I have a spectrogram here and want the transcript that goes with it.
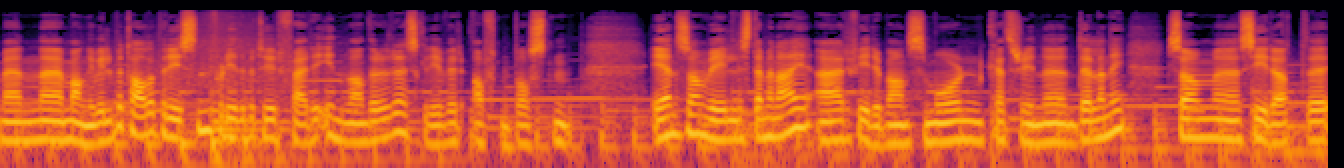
men eh, mange vil betale prisen fordi det betyr færre innvandrere, skriver Aftenposten. En som vil stemme nei, er firebarnsmoren Catherine Delaney, som eh, sier at det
